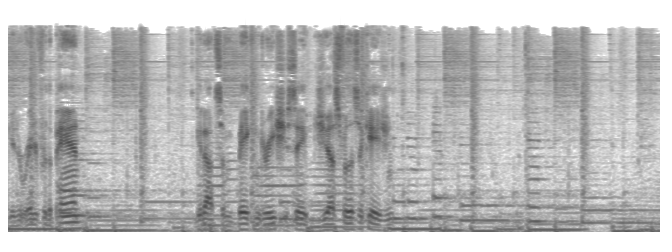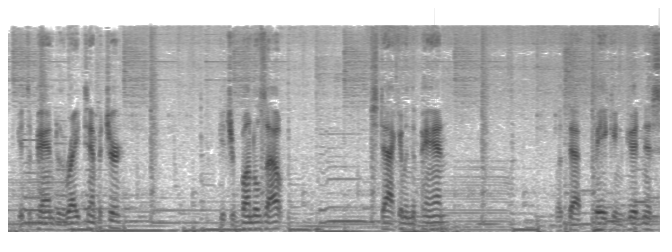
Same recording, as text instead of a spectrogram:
get it ready for the pan. Get out some bacon grease you saved just for this occasion. Get the pan to the right temperature. Get your bundles out. Stack them in the pan. Let that bacon goodness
